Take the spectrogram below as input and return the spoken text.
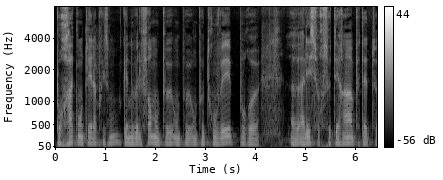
pour raconter la prison, quelle nouvelle forme on peut, on peut, on peut trouver pour euh, euh, aller sur ce terrain peut-être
